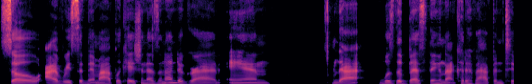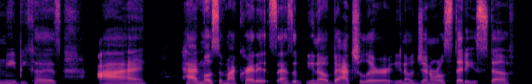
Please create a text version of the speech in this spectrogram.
So I resubmit my application as an undergrad. And that was the best thing that could have happened to me because I had most of my credits as a you know bachelor you know general studies stuff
